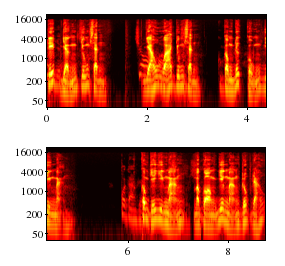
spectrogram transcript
Tiếp dẫn chúng sanh, giáo hóa chúng sanh, công đức cũng viên mãn. Không chỉ viên mãn, mà còn viên mãn rốt ráo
